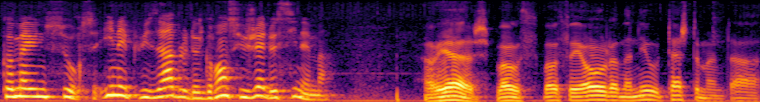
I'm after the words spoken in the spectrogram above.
comme à une source inépuisable de grands sujets de cinéma? Oh yes, both, both the Old and the New Testament are,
